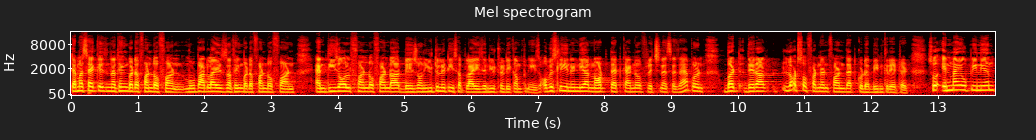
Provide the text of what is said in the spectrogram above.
Temasek is nothing but a fund of fund, Mubadala is nothing but a fund of fund, and these all fund of fund are based on utility supplies and utility companies. Obviously, in India, not that kind of richness has happened, but there are lots of fund and fund that could have been created. So in my opinion,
